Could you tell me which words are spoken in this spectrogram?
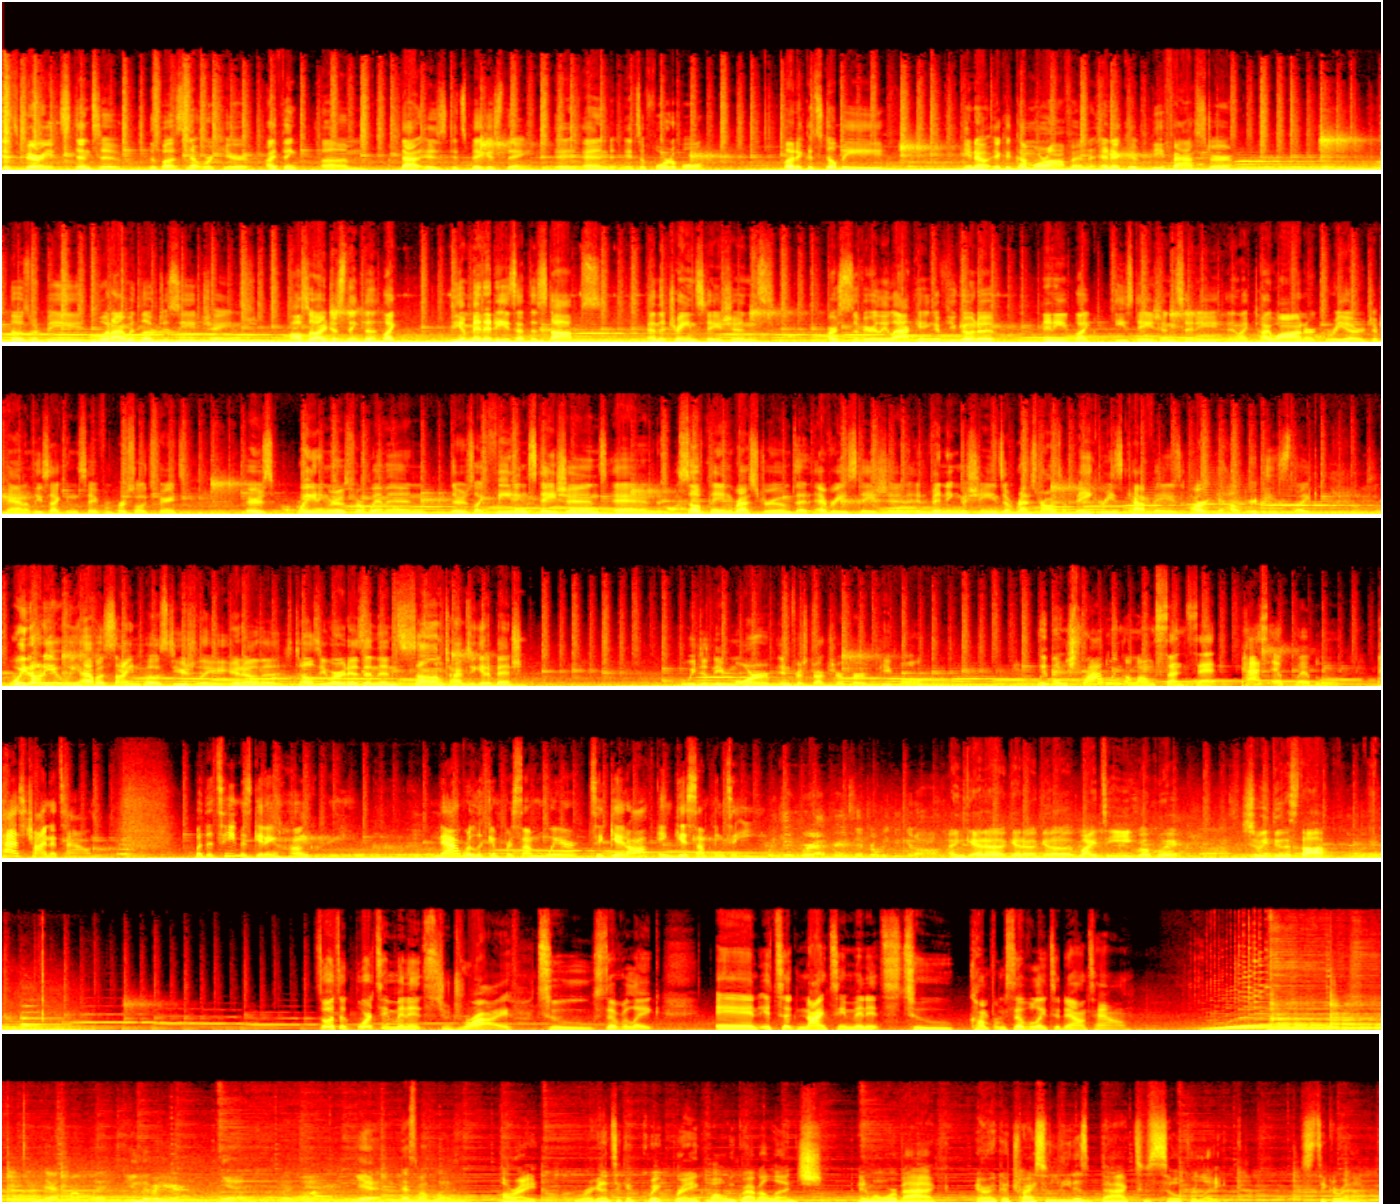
It's very extensive, the bus network here. I think um, that is its biggest thing, it, and it's affordable. But it could still be, you know, it could come more often and it could be faster. Those would be what I would love to see change. Also, I just think that, like, the amenities at the stops and the train stations are severely lacking. If you go to any like East Asian city in like Taiwan or Korea or Japan, at least I can say from personal experience, there's waiting rooms for women, there's like feeding stations and self-cleaning restrooms at every station and vending machines and restaurants and bakeries, cafes, art galleries. Like We don't even, we have a signpost usually, you know, that tells you where it is. And then sometimes you get a bench. We just need more infrastructure for people. We've been traveling along Sunset, past El Pueblo, past Chinatown. But the team is getting hungry. Now we're looking for somewhere to get off and get something to eat. We can, we're at Grand Central. We can get off. And get a get a get a bite to eat real quick. Should we do the stop? So it took 14 minutes to drive to Silver Lake, and it took 19 minutes to come from Silver Lake to downtown. There's my place. You live here? Yeah, right. Yeah, that's my place. All right, we're gonna take a quick break while we grab our lunch, and when we're back, Aaricka tries to lead us back to Silver Lake. Stick around.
